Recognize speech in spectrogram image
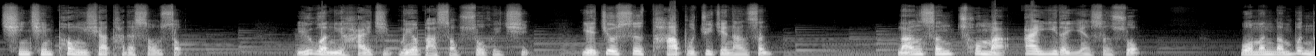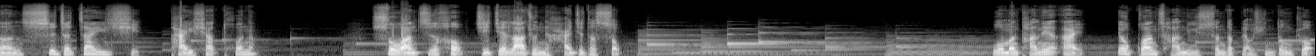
轻轻碰一下她的手手。如果女孩子没有把手缩回去，也就是她不拒绝男生。男生充满爱意的眼神说：“我们能不能试着在一起拍一下拖呢？”说完之后，直接拉住你孩子的手。我们谈恋爱要观察女生的表情动作。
